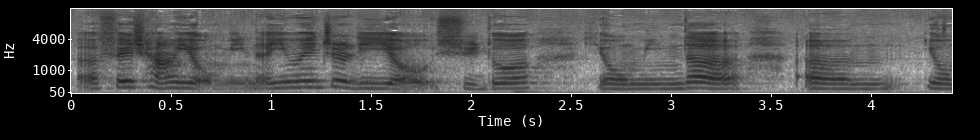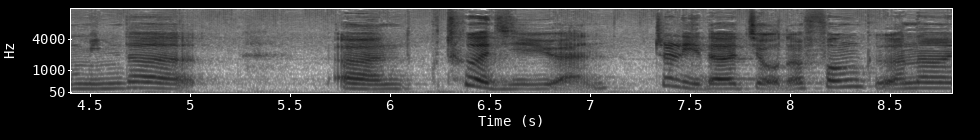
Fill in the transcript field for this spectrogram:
呃非常有名的，因为这里有许多有名的嗯有名的嗯特级园。这里的酒的风格呢，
